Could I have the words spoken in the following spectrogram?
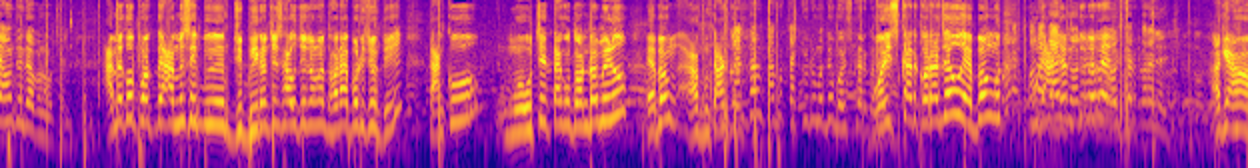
ଚାହୁଁଛନ୍ତି ଆପଣ ଆମେ କେଉଁ ଆମେ ସେଇ ବିରଞ୍ଚି ସାହୁ ଜଣକ ଧରା ପଡ଼ିଛନ୍ତି ତାଙ୍କୁ ଉଚିତ ତାଙ୍କୁ ଦଣ୍ଡ ମିଳୁ ଏବଂ ବହିଷ୍କାର କରାଯାଉ ଏବଂ ଆଜ୍ଞା ହଁ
